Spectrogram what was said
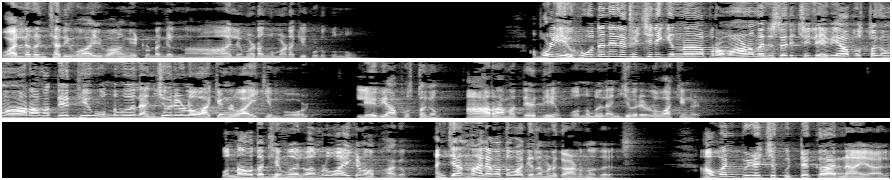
വല്ലതും ചതിവായി വാങ്ങിയിട്ടുണ്ടെങ്കിൽ നാല് മടങ്ങ് മടക്കി കൊടുക്കുന്നു. അപ്പോൾ യഹൂദന് ലഭിച്ചിരിക്കുന്ന പ്രമാണമനുസരിച്ച് ലേവ്യാ പുസ്തകം ആറാമത്തെ അധ്യയം ഒന്ന് മുതൽ അഞ്ച് വരെയുള്ള വാക്യങ്ങൾ വായിക്കുമ്പോൾ ലേവ്യാ പുസ്തകം ആറാമത്തെ അധ്യയം ഒന്ന് മുതൽ അഞ്ച് വരെയുള്ള വാക്യങ്ങൾ. ഒന്നാമത്തെ അധ്യയം മുതൽ നമ്മൾ വായിക്കണം ആ ഭാഗം. അഞ്ചാം നാലാമത്തെ വാക്യം നമ്മൾ കാണുന്നത് അവൻ പിഴച്ച് കുറ്റക്കാരനായാൽ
